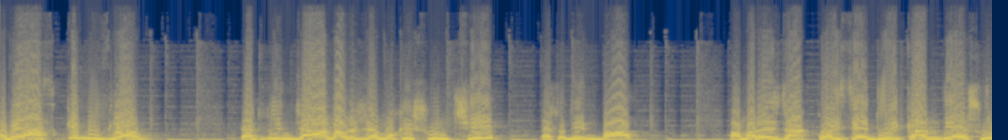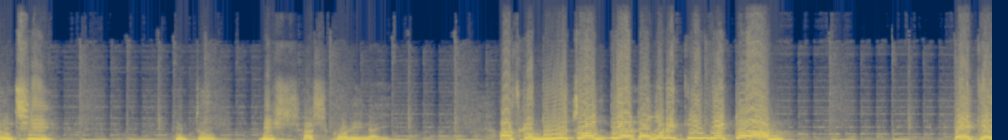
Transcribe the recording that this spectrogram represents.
আমি আজকে বুঝলাম, এতদিন যা মানুষের মুখে শুনছি, এতদিন বাপ আমারে যা কইছে, দুই কান দিয়া শুনছি, কিন্তু বিশ্বাস করি নাই। আজকে দুই চোখ দিয়া তো করে কি দেখলাম? এ কে?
